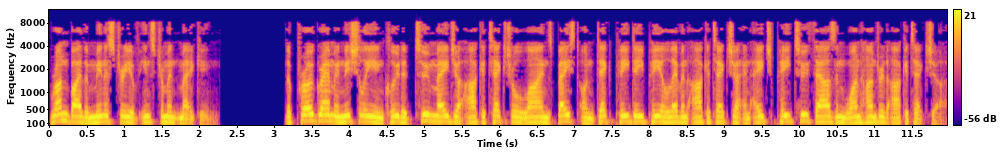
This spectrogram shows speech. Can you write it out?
run by the Ministry of Instrument Making. The program initially included two major architectural lines based on DEC PDP-11 architecture and HP 2100 architecture.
